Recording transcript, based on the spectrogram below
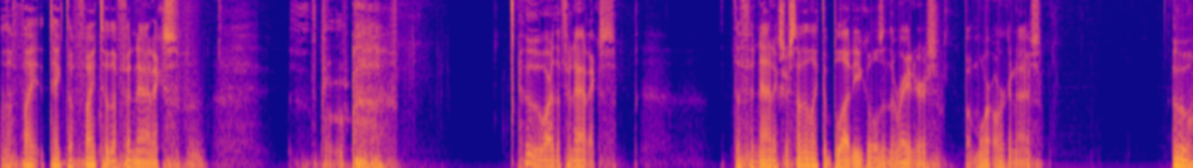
The fight. Take the fight to the fanatics. Who are the fanatics? The fanatics are something like the Blood Eagles and the Raiders, but more organized. Ooh.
